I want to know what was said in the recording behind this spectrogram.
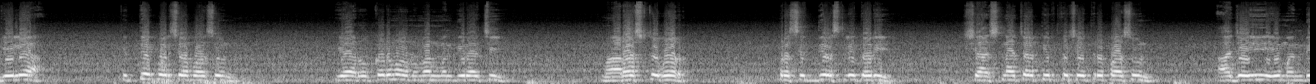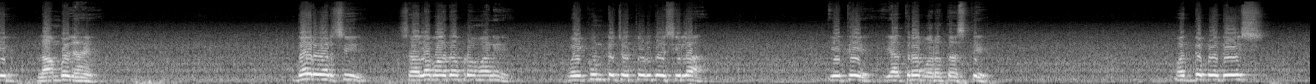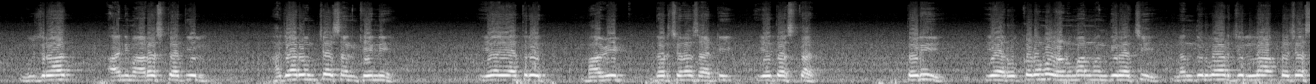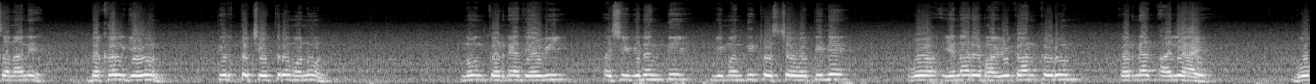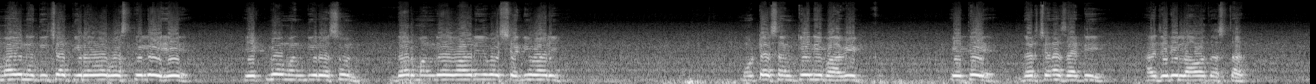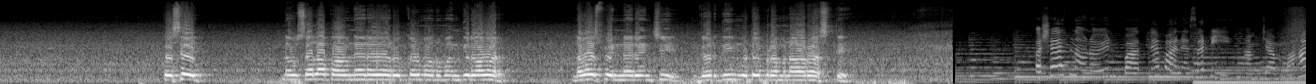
गेल्या कित्येक वर्षापासून या रोकडम हनुमान मंदिराची महाराष्ट्रभर प्रसिद्धी असली तरी शासनाच्या तीर्थक्षेत्रापासून आजही हे मंदिर लांबच आहे. दरवर्षी सालाबादाप्रमाणे वैकुंठ चतुर्दशीला येथे यात्रा भरत असते. मध्य प्रदेश गुजरात आणि महाराष्ट्रातील हजारोंच्या संख्येने या यात्रेत भाविक दर्शनासाठी येत असतात. तरी या रोकडमल हनुमान मंदिराची नंदुरबार जिल्हा प्रशासनाने दखल घेऊन तीर्थक्षेत्र म्हणून नोंद करण्यात यावी अशी विनंती मी मंदिर ट्रस्टच्या वतीने व येणाऱ्या भाविकांकडून करण्यात आले आहे. गोमाई नदीच्या तीरावर वसलेले हे एकमेव मंदिर असून दर मंगळवारी व शनिवारी मोठ्या संख्येने भाविक येथे दर्शनासाठी हजेरी लावत असतात. तसेच नवसाला पावणाऱ्या या रोकड मंदिरावर नवस पेडणाऱ्यांची गर्दी मोठ्या प्रमाणावर असते. अशाच नवनवीन बातम्या पाहण्यासाठी आमच्या महा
